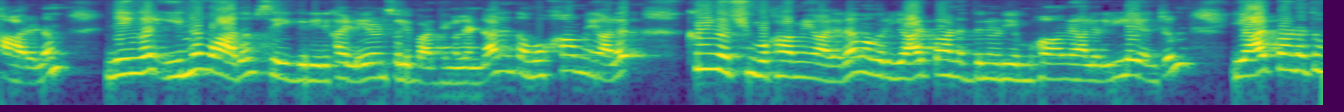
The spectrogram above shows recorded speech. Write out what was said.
காரணம் நீங்கள் இனவாதம் செய்கிறீர்கள். ஏன்னு சொல்லி பார்த்தீங்கள் என்றால் அந்த முகாமையாளர் கிளிநொச்சி முகாமையாளரும் அவர் யாழ்ப்பாணத்தினுடைய முகாமையாளர் இல்லை என்றும் யாழ்ப்பாணத்து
